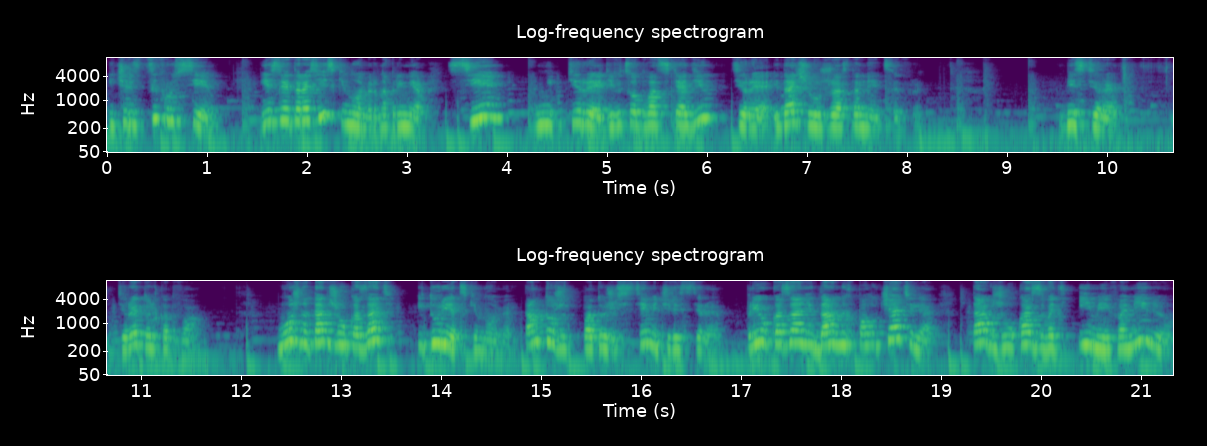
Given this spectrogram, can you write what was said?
и через цифру 7. Если это российский номер, например, 7-921- и дальше уже остальные цифры. Без тире. Тире только 2. Можно также указать и турецкий номер. Там тоже по той же системе через тире. При указании данных получателя также указывать имя и фамилию,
